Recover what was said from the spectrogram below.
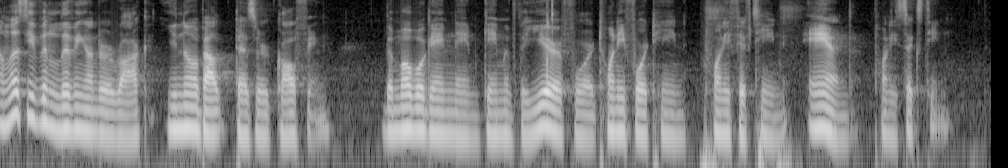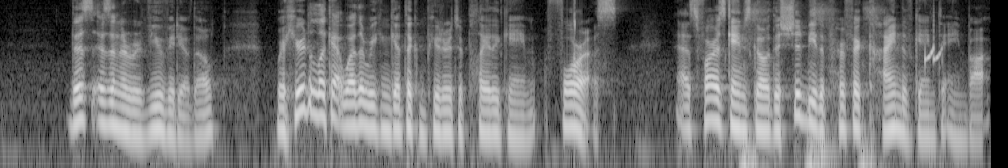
Unless you've been living under a rock, you know about Desert Golfing, the mobile game named Game of the Year for 2014, 2015, and 2016. This isn't a review video though. We're here to look at whether we can get the computer to play the game for us. As far as games go, this should be the perfect kind of game to aimbot.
